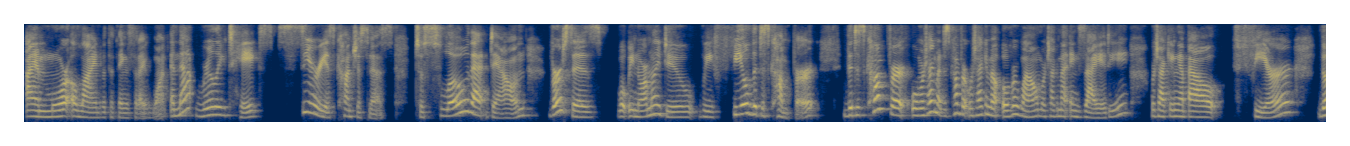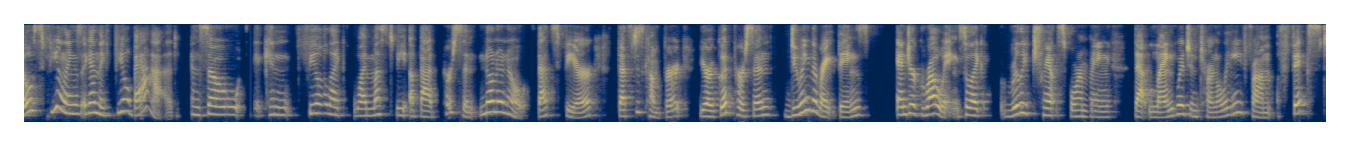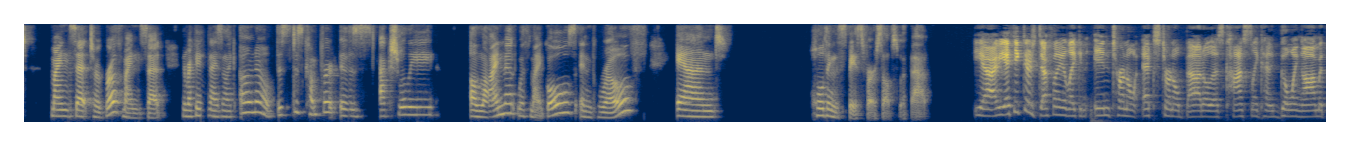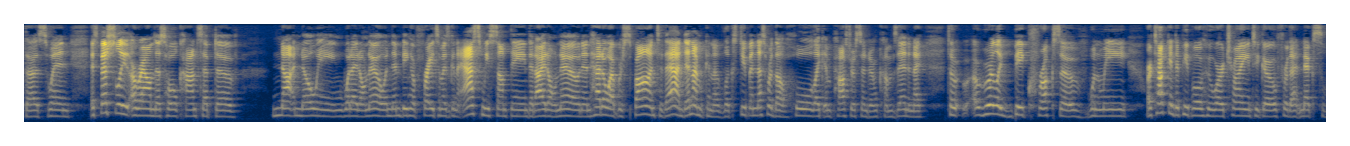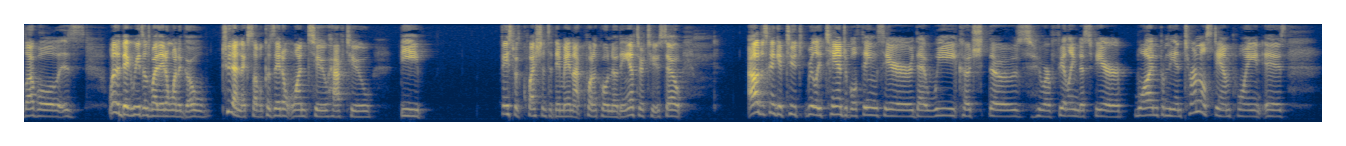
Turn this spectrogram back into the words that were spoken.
I am more aligned with the things that I want? And that really takes serious consciousness to slow that down versus what we normally do, we feel the discomfort. The discomfort, when we're talking about discomfort, we're talking about overwhelm, we're talking about anxiety, we're talking about fear. Those feelings, again, they feel bad. And so it can feel like, well, I must be a bad person. No, no, no. That's fear. That's discomfort. You're a good person doing the right things and you're growing. So, like, really transforming that language internally from fixed mindset to a growth mindset and recognizing like oh no this discomfort is actually alignment with my goals and growth and holding the space for ourselves with that yeah, I mean, I think there's definitely like an internal external battle that's constantly kind of going on with us when, especially around this whole concept of not knowing what I don't know and then being afraid somebody's going to ask me something that I don't know. And then how do I respond to that? And then I'm going to look stupid. And that's where the whole like imposter syndrome comes in. And I, it's a, a really big crux of when we are talking to people who are trying to go for that next level is one of the big reasons why they don't want to go to that next level because they don't want to have to be faced with questions that they may not quote unquote know the answer to. So I'm just going to give two really tangible things here that we coach those who are feeling this fear. One, from the internal standpoint, is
